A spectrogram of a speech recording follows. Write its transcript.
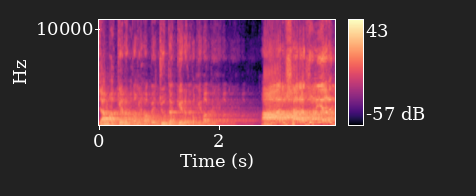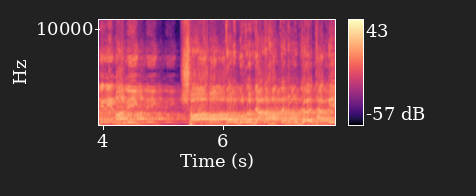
জামা কীরকম হবে, জুতা কীরকম হবে? আর সারা দুনিয়ার যিনি মালিক, সব অন্তরগুলো যার হাতের মুঠোয় থাকে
